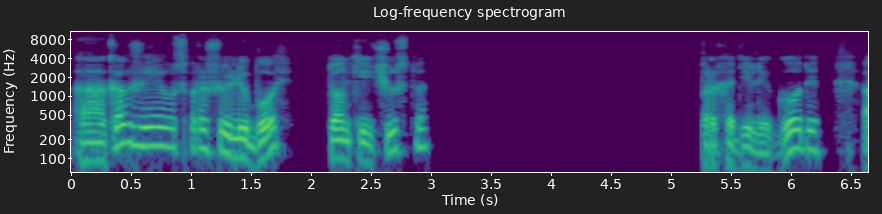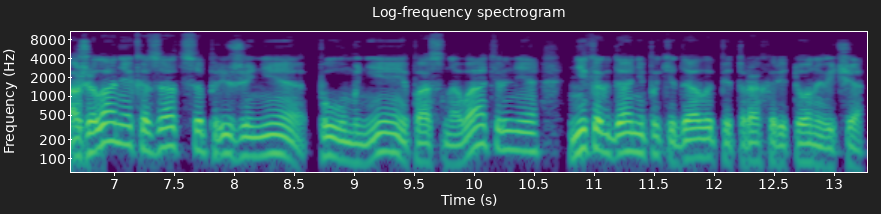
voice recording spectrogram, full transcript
А как же я его спрашиваю, любовь? тонкие чувства. Проходили годы, а желание казаться при жене поумнее, поосновательнее никогда не покидало Петра Харитоновича.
